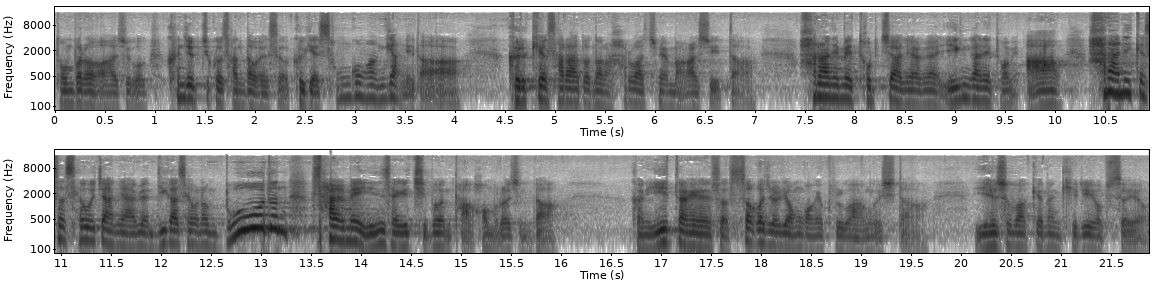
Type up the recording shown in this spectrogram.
돈 벌어가지고 큰 집 짓고 산다고 해서 그게 성공한 게 아니다. 그렇게 살아도 너는 하루아침에 망할 수 있다. 하나님의 돕지 아니하면 인간의 도움이 아 하나님께서 세우지 아니하면 네가 세우는 모든 삶의 인생의 집은 다 허물어진다. 그건 이 땅에서 썩어질 영광에 불과한 것이다. 예수밖에는 길이 없어요.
